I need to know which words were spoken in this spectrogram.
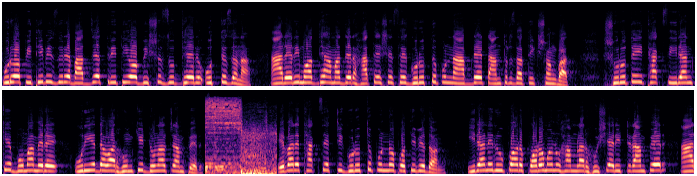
পুরো পৃথিবী জুড়ে বাজছে তৃতীয় বিশ্বযুদ্ধের উত্তেজনা। আর এরই মধ্যে আমাদের হাতে এসেছে গুরুত্বপূর্ণ আপডেট আন্তর্জাতিক সংবাদ। শুরুতেই থাকছে ইরানকে বোমা মেরে উড়িয়ে দেওয়ার হুমকি ডোনাল্ড ট্রাম্পের। এবারে থাকছে একটি গুরুত্বপূর্ণ প্রতিবেদন। ইরানের উপর পরমাণু হামলার হুঁশিয়ারি ট্রাম্পের, আর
